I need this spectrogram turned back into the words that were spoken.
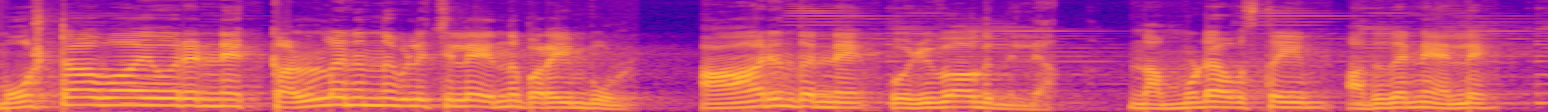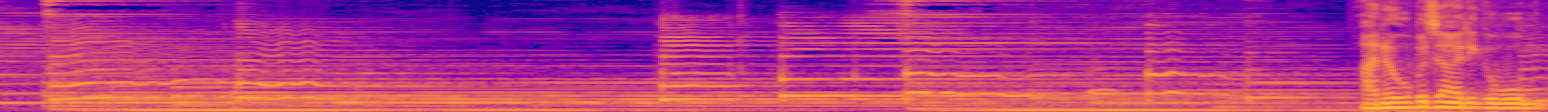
മോഷ്ടാവായവരെന്നെ കള്ളനെന്ന് വിളിച്ചില്ല എന്ന് പറയുമ്പോൾ ആരും തന്നെ ഒഴിവാകുന്നില്ല. നമ്മുടെ അവസ്ഥയും അതുതന്നെയല്ലേ അനൗപചാരികവും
